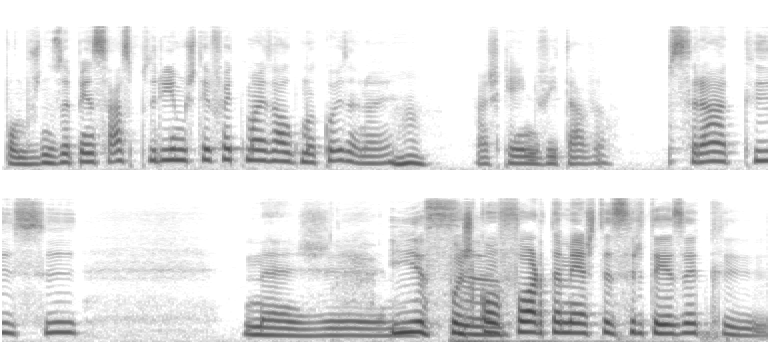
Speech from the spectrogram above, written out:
pomos-nos a pensar se poderíamos ter feito mais alguma coisa, não é? Uhum. Acho que é inevitável. Será que se. Mas eh, esse... depois conforta-me esta certeza que.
